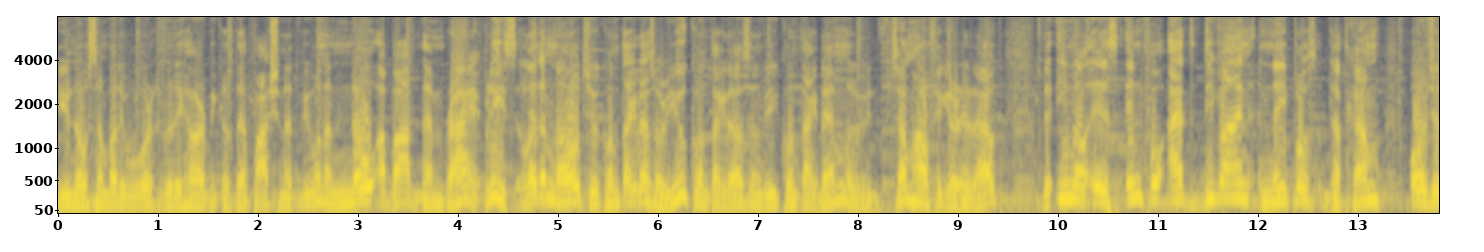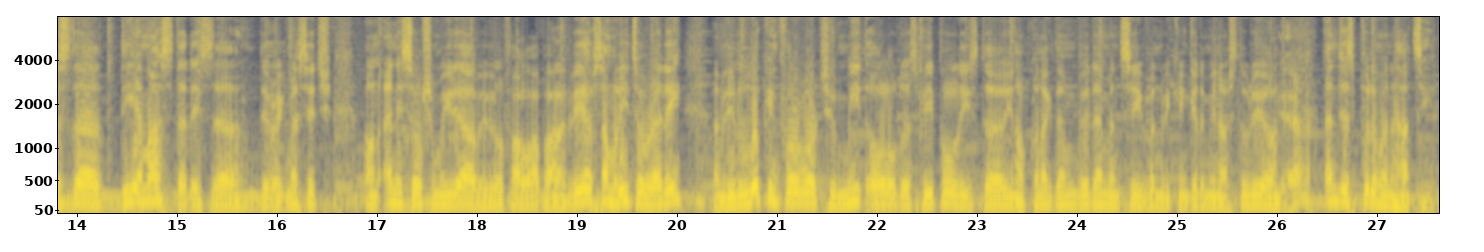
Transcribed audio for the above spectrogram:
you know somebody who works really hard because they're passionate. We want to know about them. Right. Please let them know to contact us or you contact us and we contact them. We somehow figure it out. The email is info at divinenaples.com or just uh, DM us. That is a direct message on any social media. We will follow up on it. We have some leads already and we're looking forward to meet all of those people, at least, uh, you know, connect them with them and see when we can get them in our studio and, Yeah. and just put them in a hot seat.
